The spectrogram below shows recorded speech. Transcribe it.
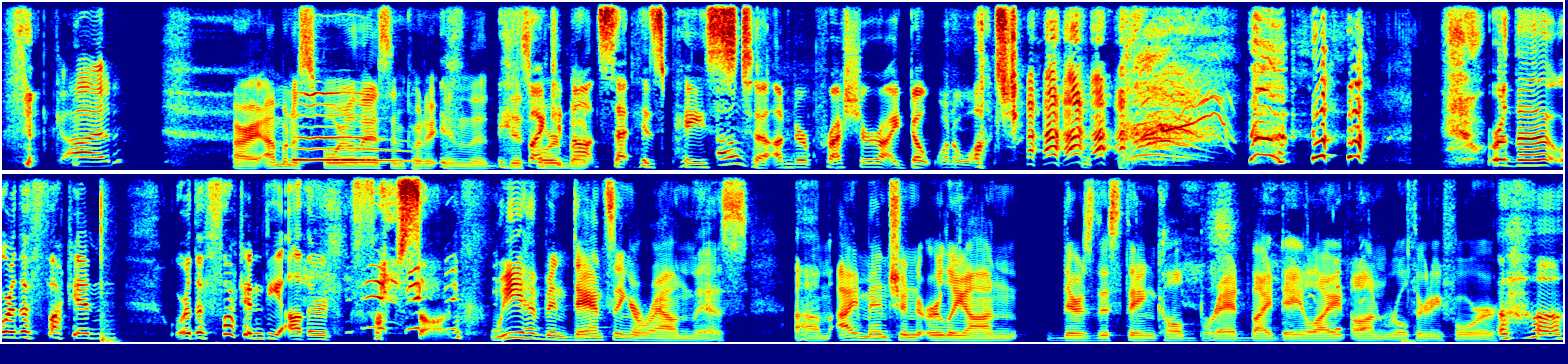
God. All right, I'm gonna spoil this and put it in the discord. If I Discord. cannot But set his pace Oh. to under pressure, I don't want to watch. or the or the fucking or the fucking the other fuck song. we have been dancing around this. Um, I mentioned early on there's this thing called Bread by Daylight on Rule 34 Uh-huh.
